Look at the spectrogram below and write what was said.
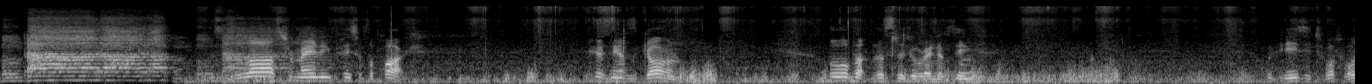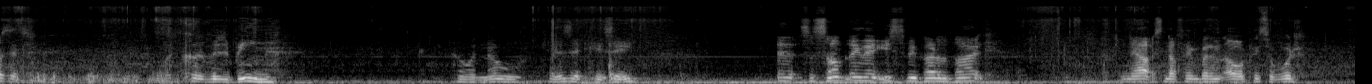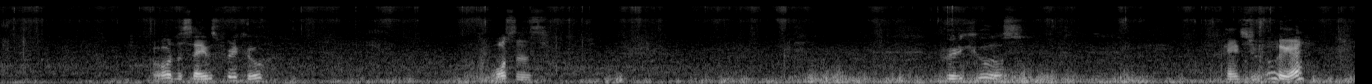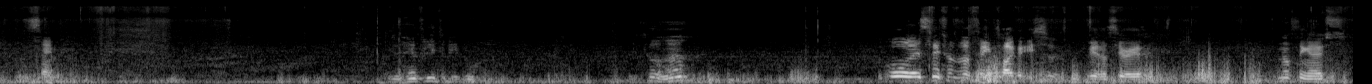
The last remaining piece of the park. Everything else is gone. All but this little random thing. What is it? What was it? What could it have been? Who would know? What is it? You see? It's something that used to be part of the park. Now it's nothing but an old piece of wood. All the same, it's pretty cool. Horses. Pretty cool. Paint strip. Oh, yeah. Same. Little handful of people. Pretty cool, huh? So all that's left of the theme park that used to be in this area. Nothing else.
